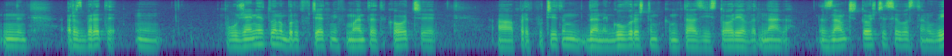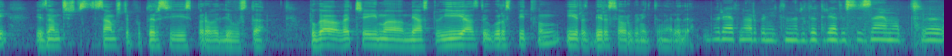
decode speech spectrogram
не- Разберете, положението на братовчет ми в момента е такова, че а, предпочитам да не го връщам към тази история веднага. Знам, че той ще се възстанови и знам, че сам ще потърси справедливостта. Тогава вече има място и аз да го разпитвам и разбира се органите на реда. Вероятно органите на реда трябва да се заемат е,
